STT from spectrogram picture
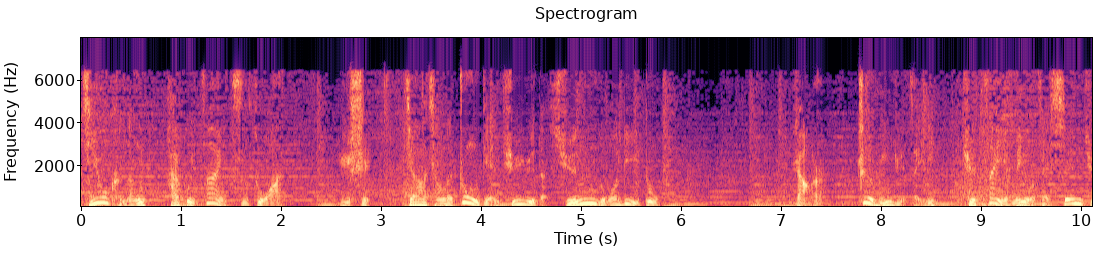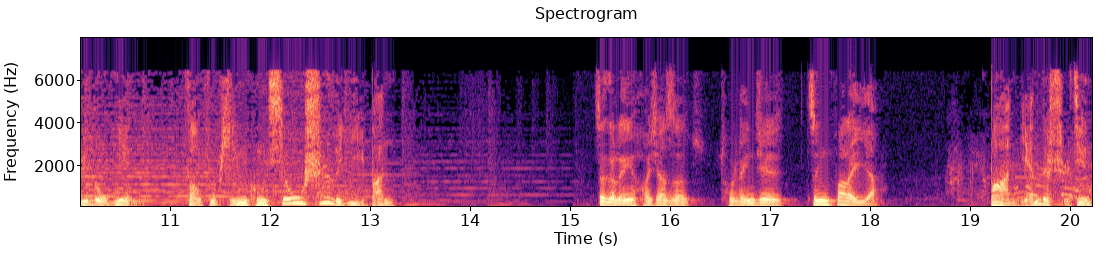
极有可能还会再次作案。于是，加强了重点区域的巡逻力度。然而，这名女贼却再也没有在仙居露面，仿佛凭空消失了一般。这个人好像是从人间蒸发了一样。半年的时间，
